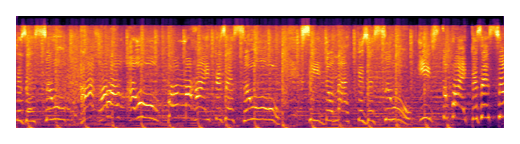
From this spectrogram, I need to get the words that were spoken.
І ЗСУ! Гав-гав-гав-ау! Помагайте ЗСУ! Всі донатьте ЗСУ і вступайте ЗСУ!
